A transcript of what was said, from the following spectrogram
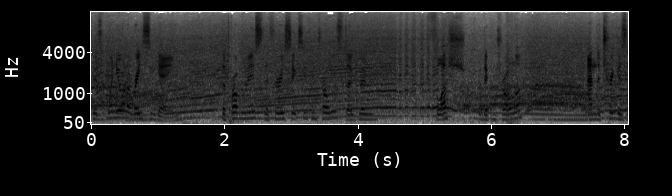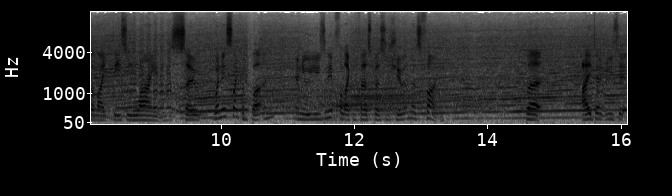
Because when you're on a racing game, the problem is the 360 controllers don't go flush with the controller, and the triggers are like these lines. So when it's like a button, and you're using it for like a first person shooter, that's fine. But I don't use it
